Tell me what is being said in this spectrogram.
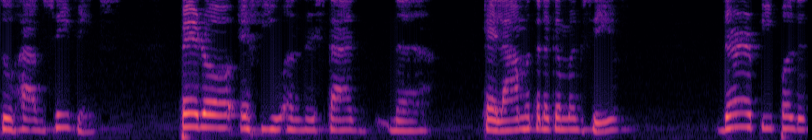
to have savings. Pero if you understand na kailangan mo talaga mag-save, there are people that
